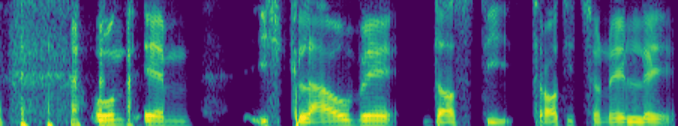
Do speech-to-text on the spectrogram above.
Und ähm, ich glaube, dass die traditionelle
